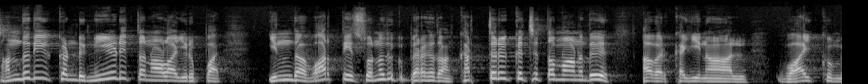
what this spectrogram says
சந்ததியை கண்டு நீடித்த நாளாக இருப்பார். இந்த வார்த்தையை சொன்னதுக்கு பிறகுதான் கர்த்தருக்கு சித்தமானது அவர் கையினால் வாய்க்கும்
